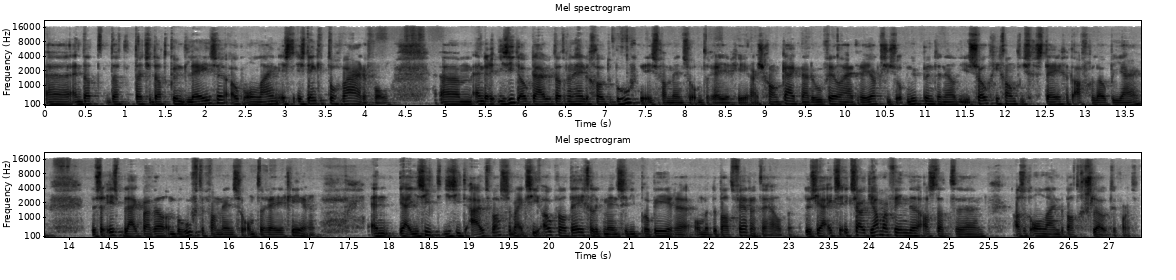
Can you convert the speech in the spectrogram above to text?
Uh, en dat, dat, dat je dat kunt lezen, ook online, is, is denk ik toch waardevol. Um, en je ziet ook duidelijk dat er een hele grote behoefte is van mensen om te reageren. Als je gewoon kijkt naar de hoeveelheid reacties op nu.nl, die is zo gigantisch gestegen het afgelopen jaar. Dus er is blijkbaar wel een behoefte van mensen om te reageren. En ja, je ziet, je ziet uitwassen, maar ik zie ook wel degelijk mensen die proberen om het debat verder te helpen. Dus ja, ik, ik zou het jammer vinden als, dat, uh, als het online debat gesloten wordt.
